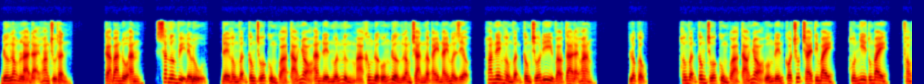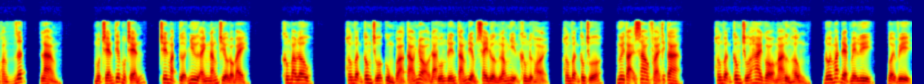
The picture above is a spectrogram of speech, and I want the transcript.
đường long là đại hoang chủ thần. Cả bàn đồ ăn, sắc hương vị đều đủ, để hồng vận công chúa cùng quả táo nhỏ ăn đến muốn ngừng mà không được uống đường long tràn ngập áy náy mời rượu, hoan nghênh hồng vận công chúa đi vào ta đại hoang. Lộc cộc. Hồng vận công chúa cùng quả táo nhỏ uống đến có chút trái tim bay, hồn nhi tung bay, phóng khoáng rất, làm. Một chén tiếp một chén, trên mặt tựa như ánh nắng chiều đỏ bay. Không bao lâu hồng vận công chúa cùng quả táo nhỏ đã uống đến tám điểm say đường long nhịn không được hỏi, hồng vận công chúa, ngươi tại sao phải thích ta? Hồng vận công chúa hai gò má ửng hồng, đôi mắt đẹp mê ly, bởi vì,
